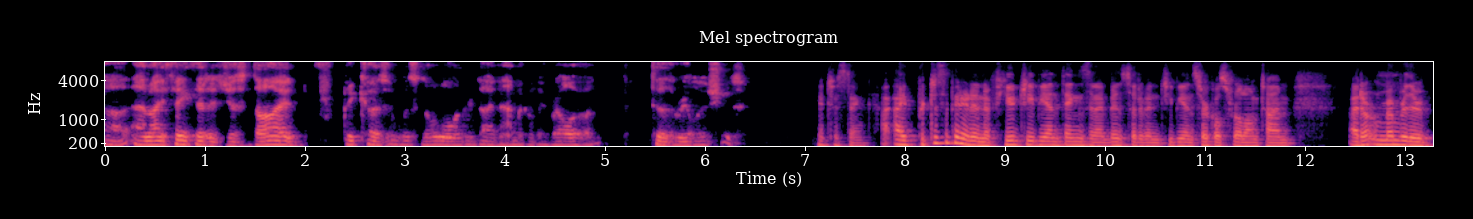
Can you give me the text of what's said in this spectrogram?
Uh, and I think that it just died because it was no longer dynamically relevant to the real issues. Interesting. I, I participated in a few GBN things and I've been sort of in GBN circles for a long time. I don't remember there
